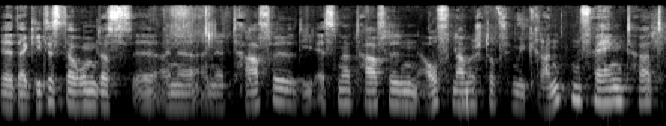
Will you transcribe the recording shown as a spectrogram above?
Äh, da geht es darum, dass äh, eine, eine Tafel, die Essener Tafel, einen Aufnahmestopp für Migranten verhängt hat,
